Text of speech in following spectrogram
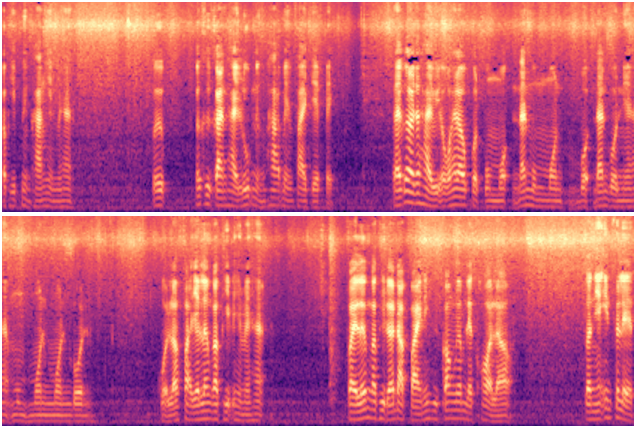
กระพริบหนึ่งครั้งเห็นไหมฮะปึ๊บก็คือการถ่ายรูปหนึ่งภาพเป็นไฟ JPEG แต่ก็เราจะถ่ายวีดีโอให้เรากดปุ่มด้านมุมมนด้านบนเนี่ยฮะมุมมนมนบน กดแล้วไฟจะเริ่มกระพริบเห็นไหมฮะไฟเริ่มกระพริบแล้วดับไปนี่คือกล้องเริ่ม record แล้ว ตอนนี้อินฟราเรด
